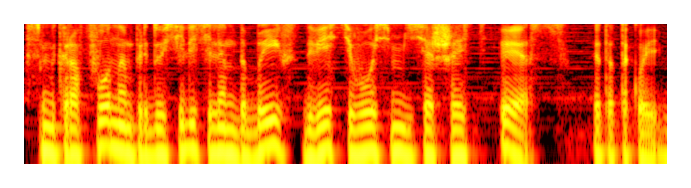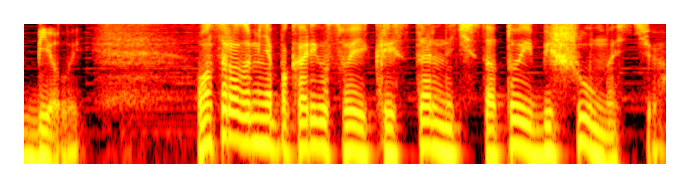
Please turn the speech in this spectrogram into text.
с микрофоном предусилителем DBX 286S. Это такой белый. Он сразу меня покорил своей кристальной чистотой и бесшумностью.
